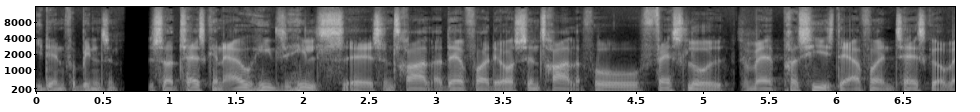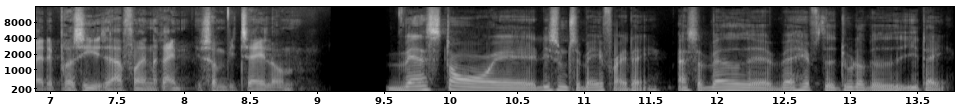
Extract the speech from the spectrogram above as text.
i den forbindelse. Så tasken er jo helt, helt øh, central, og derfor er det også centralt at få fastslået, hvad præcis det er for en taske, og hvad det præcis er for en rem, som vi taler om. Hvad står øh, ligesom tilbage fra i dag? Altså, hvad, øh, hvad hæftede du der ved i dag?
